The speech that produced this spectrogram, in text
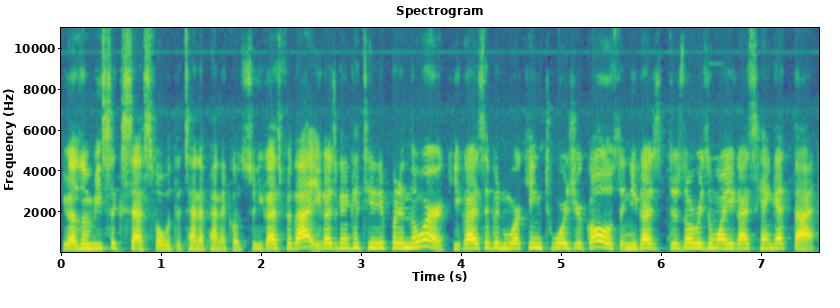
You guys want to be successful with the Ten of Pentacles. So you guys, for that, you guys are going to continue to put in the work. You guys have been working towards your goals, and you guys, there's no reason why you guys can't get that.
